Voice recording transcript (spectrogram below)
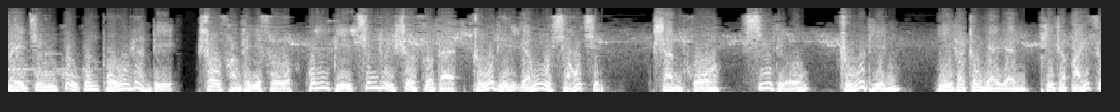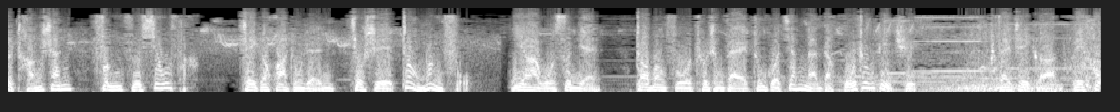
北京故宫博物院里收藏着一幅工笔青绿设色的竹林人物小景，山坡、溪流、竹林。一个中年人披着白色长衫，风姿潇洒。这个画中人就是赵孟俯。一二五四年，赵孟俯出生在中国江南的湖州地区。在这个被后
